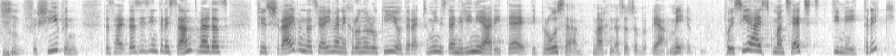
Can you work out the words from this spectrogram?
verschieben. Das, heißt, das ist interessant, weil das fürs Schreiben, das ja immer eine Chronologie oder zumindest eine Linearität, die Prosa machen. Also so, ja, Poesie heißt, man setzt die Metrik,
